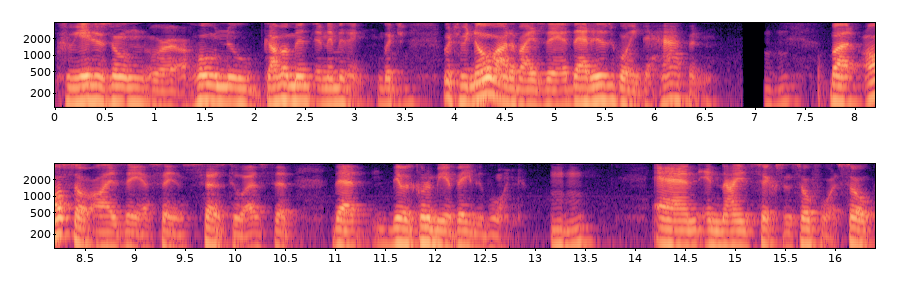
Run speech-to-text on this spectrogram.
create his own or a whole new government and everything, which, which we know out of Isaiah that is going to happen. Mm-hmm. But also, Isaiah says, says to us that, that there was going to be a baby born Mm-hmm. And in 9 6 and so forth. So,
